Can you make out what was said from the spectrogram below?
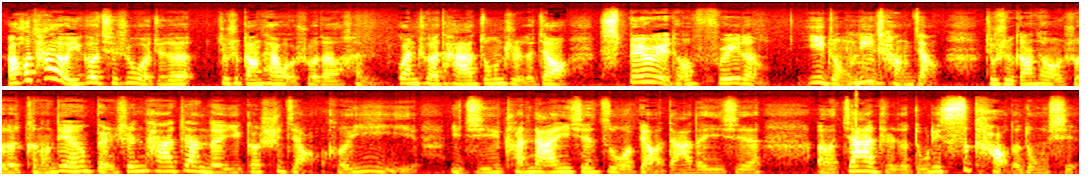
然后它有一个，其实我觉得就是刚才我说的很贯彻它宗旨的，叫 Spirit of Freedom，一种立场奖，就是刚才我说的，可能电影本身它占的一个视角和意义，以及传达一些自我表达的一些呃价值的独立思考的东西。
